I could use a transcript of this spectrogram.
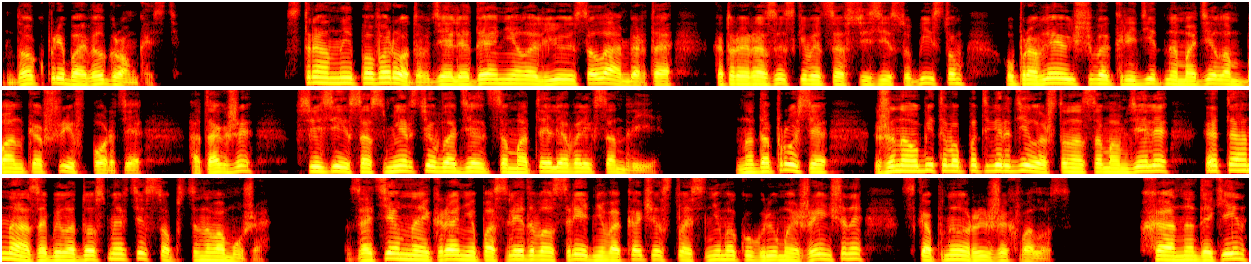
Док прибавил громкость. Странный поворот в деле Дэниела Льюиса Ламберта, который разыскивается в связи с убийством управляющего кредитным отделом банка в Шрифпорте, а также в связи со смертью владельца мотеля в Александрии. На допросе жена убитого подтвердила, что на самом деле это она забила до смерти собственного мужа. Затем на экране последовал среднего качества снимок угрюмой женщины с копной рыжих волос. Ханна Декейн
